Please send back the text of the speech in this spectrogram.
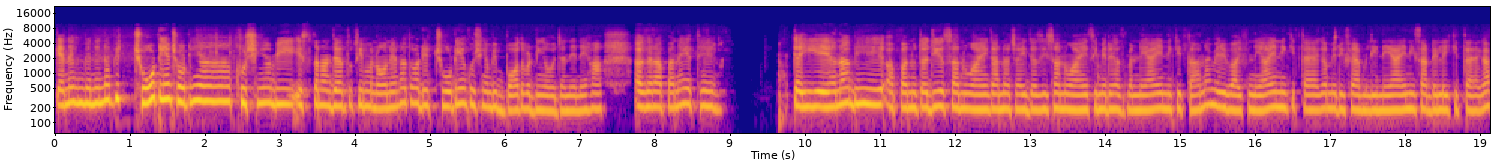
ਕਹਿੰਦੇ ਹੁੰਦੇ ਨੇ ਨਾ ਵੀ ਛੋਟੀਆਂ ਛੋਟੀਆਂ ਖੁਸ਼ੀਆਂ ਵੀ ਇਸ ਤਰ੍ਹਾਂ ਜਦ ਤੁਸੀਂ ਮਨਾਉਂਦੇ ਹੋ ਨਾ, ਤੁਹਾਡੀਆਂ ਛੋਟੀਆਂ ਖੁਸ਼ੀਆਂ ਵੀ ਬਹੁਤ ਵੱਡੀਆਂ ਹੋ ਜਾਂਦੀਆਂ ਨੇ। ਹਾਂ, ਅਗਰ ਆਪਾਂ ਨਾ ਇੱਥੇ ਕਹੀਏ ਹੈ ਨਾ ਵੀ ਆਪਾਂ ਨੂੰ ਤਾਂ ਜੀ ਸਾਨੂੰ ਐਂ ਕਰਨਾ ਚਾਹੀਦਾ ਸੀ, ਸਾਨੂੰ ਆਏ ਸੀ, ਮੇਰੇ ਹਸਬੈਂਡ ਨੇ ਐਂ ਨਹੀਂ ਕੀਤਾ ਹੈ ਨਾ ਮੇਰੀ ਵਾਈਫ ਨੇ ਐਂ ਨਹੀਂ ਕੀਤਾ ਹੈਗਾ, ਮੇਰੀ ਫੈਮਿਲੀ ਨੇ ਆਏ ਨਹੀਂ ਸਾਡੇ ਲਈ ਕੀਤਾ ਹੈਗਾ।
